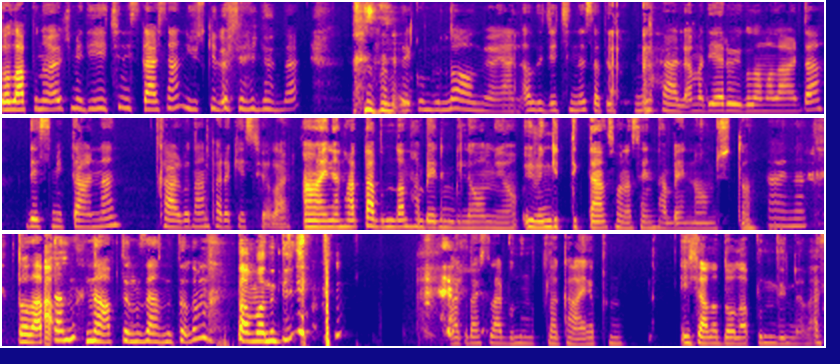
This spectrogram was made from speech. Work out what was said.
Dolap bunu ölçmediği için istersen 100 kilo şey gönder. Pek umrunda olmuyor yani alıcı için de satıcı için de yeterli ama diğer uygulamalarda desi miktarından kargodan para kesiyorlar. Aynen. Hatta bundan haberin bile olmuyor. Ürün gittikten sonra senin haberin olmuştu. Aynen. Dolaptan ne yaptığımızı anlatalım mı? Tam onu diyecektim. Arkadaşlar bunu mutlaka yapın. İnşallah dolap bunu dinlemez.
